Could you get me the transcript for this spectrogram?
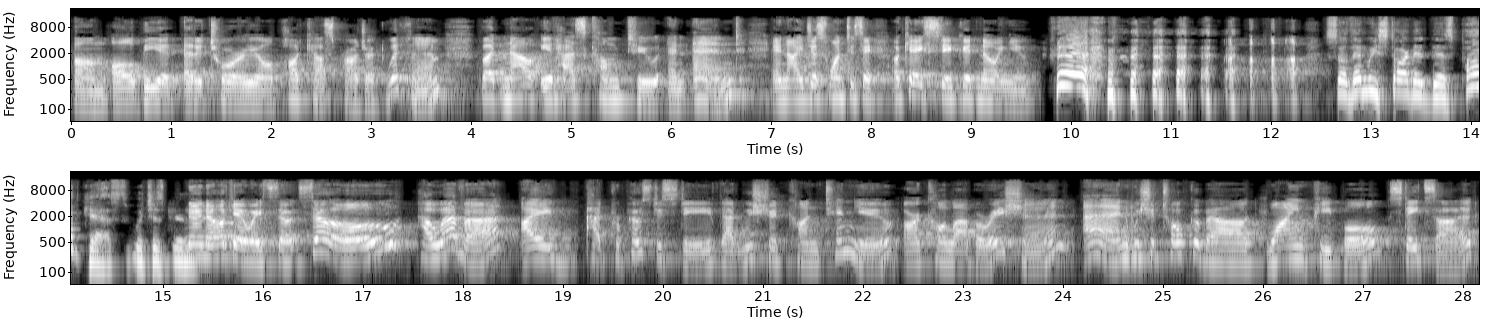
um, albeit editorial podcast project with him, but now it has come to an end. And I just want to say, okay, Steve, good knowing you. so then we started this podcast, which has been No, no, okay, wait. So, so, however, I had proposed to Steve that we should continue our collaboration and we should talk about wine people stateside,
